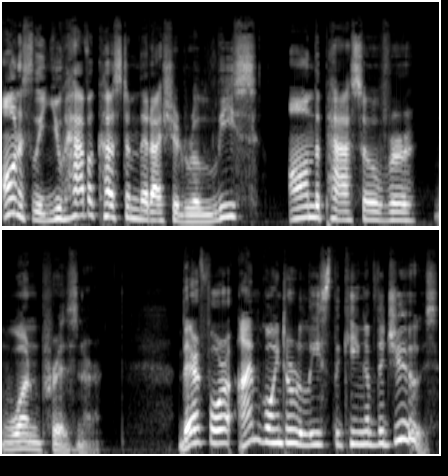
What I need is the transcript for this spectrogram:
Honestly, you have a custom that I should release on the Passover one prisoner. Therefore, I'm going to release the king of the Jews.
